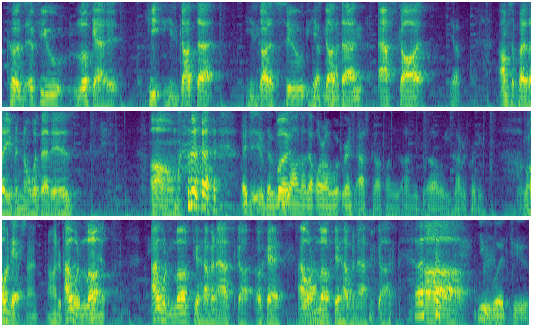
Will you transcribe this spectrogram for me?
Because if you look at it, he he's got that. He's got a suit. He's Yep, he's got, got that ascot. Yep. I'm surprised I even know what that is. Um, That just means that but we all know that Aura wears ascots on his, on his uh, when he's not recording. Okay. 100%, 100%. I would love. I would love to have an ascot. Okay, I would Uh. love to have an ascot. Uh, You would too.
